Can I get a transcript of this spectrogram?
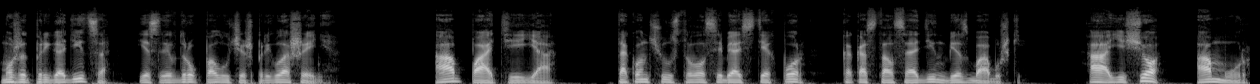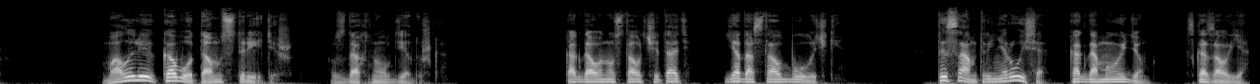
Может пригодиться, если вдруг получишь приглашение. Апатия. Так он чувствовал себя с тех пор, как остался один без бабушки. А еще Амур. «Мало ли кого там встретишь», — вздохнул дедушка. Когда он устал читать, я достал булочки. «Ты сам тренируйся, когда мы уйдем», — сказал я.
